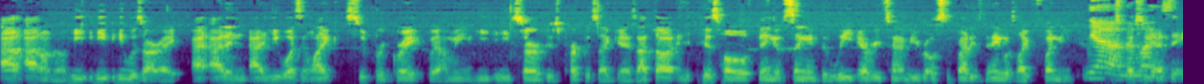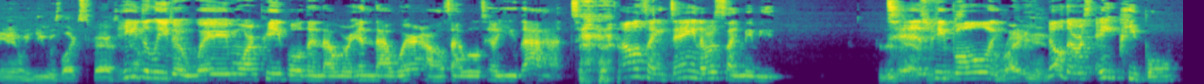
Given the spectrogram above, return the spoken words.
I, I don't know. He, he he was all right. I, I didn't. I, he wasn't like super great, but I mean, he, he served his purpose. I guess. I thought his whole thing of saying delete every time he wrote somebody's name was like funny, Yeah, especially at the end when he was like spazzing. He deleted way more people than that were in that warehouse. I will tell you that. I was like, dang, there was like maybe ten people. Right. No, there was eight people.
